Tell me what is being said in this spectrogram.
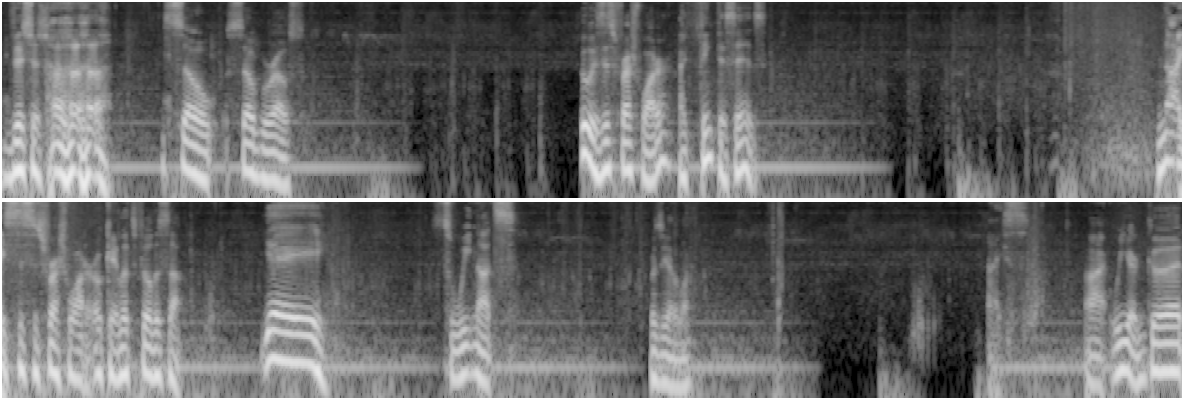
vicious so, so gross. Ooh, is this fresh water? I think this is. Nice, this is fresh water. Okay, let's fill this up. Yay! Sweet nuts. Where's the other one? Nice. Alright, we are good.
